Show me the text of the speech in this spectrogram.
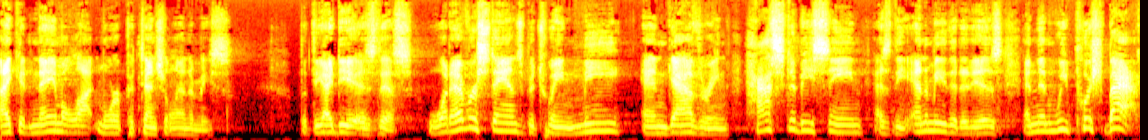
I could name a lot more potential enemies. But the idea is this whatever stands between me and gathering has to be seen as the enemy that it is, and then we push back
